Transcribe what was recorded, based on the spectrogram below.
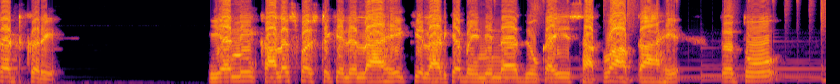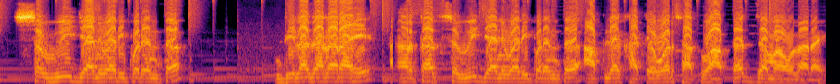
तटकरे यांनी काल स्पष्ट केलेलं आहे की लाडक्या बहिणींना जो काही सातवा हप्ता आहे तर तो सव्वीस जानेवारी पर्यंत दिला जाणार आहे. अर्थात सव्वीस जानेवारी पर्यंत आपल्या खात्यावर सातवा हप्ता जमा होणार आहे.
